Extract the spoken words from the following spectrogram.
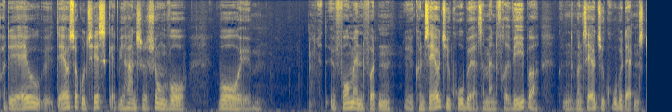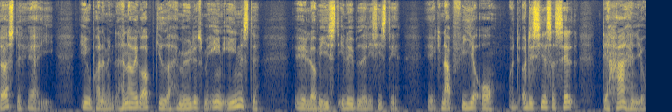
og det, er jo, det er jo så grotesk, at vi har en situation, hvor, hvor øh, formanden for den øh, konservative gruppe, altså Manfred Weber, den konservative gruppe, der er den største her i EU-parlamentet, han har jo ikke opgivet at have mødtes med en eneste øh, lobbyist i løbet af de sidste øh, knap fire år. Og, og det siger sig selv, det har han jo.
